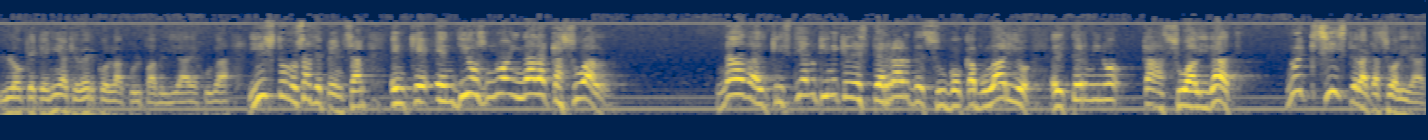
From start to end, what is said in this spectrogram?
lo que tenía que ver con la culpabilidad de Judá. Y esto nos hace pensar en que en Dios no hay nada casual. Nada, el cristiano tiene que desterrar de su vocabulario el término casualidad. No existe la casualidad.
